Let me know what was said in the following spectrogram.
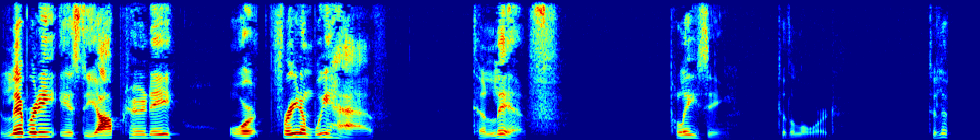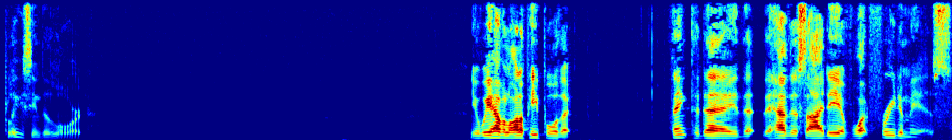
Liberty is the opportunity or freedom we have to live pleasing to the Lord. To live pleasing to the Lord. You know, we have a lot of people that think today that they have this idea of what freedom is.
